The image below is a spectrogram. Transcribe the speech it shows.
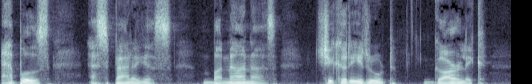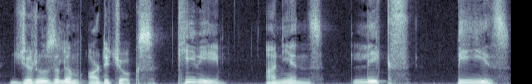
apples, asparagus, bananas, chicory root, garlic, Jerusalem artichokes, kiwi, onions, leeks, peas.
